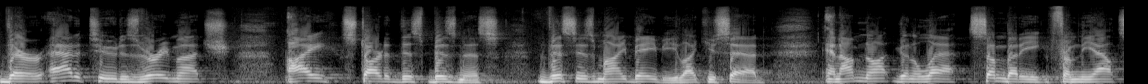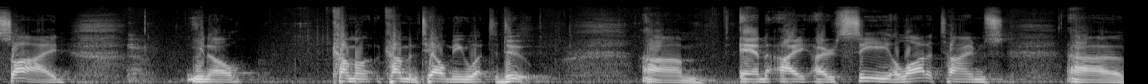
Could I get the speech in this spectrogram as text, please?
their attitude is very much, I started this business, this is my baby, like you said, and I'm not going to let somebody from the outside, you know, come, come and tell me what to do. Um, And I, I see a lot of times uh,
